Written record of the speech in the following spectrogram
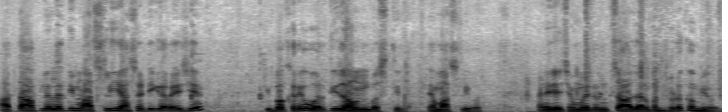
आता आपल्याला ती माचली यासाठी करायची आहे. की बकरे वरती जाऊन बसतील त्या मासलीवर. आणि ज्याच्यामुळे त्यांचं आजार पण थोडं कमी होईल.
